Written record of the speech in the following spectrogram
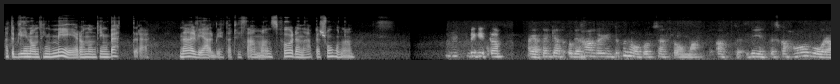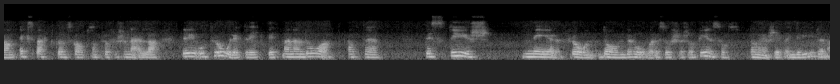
att det blir någonting mer och någonting bättre när vi arbetar tillsammans för den här personen. Birgitta? Jag tänker att, och det handlar ju inte på något sätt om att, att vi inte ska ha våran expertkunskap som professionella. Det är ju otroligt viktigt, men ändå att, att eh, det styrs mer från de behov och resurser som finns hos de enskilda individerna.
